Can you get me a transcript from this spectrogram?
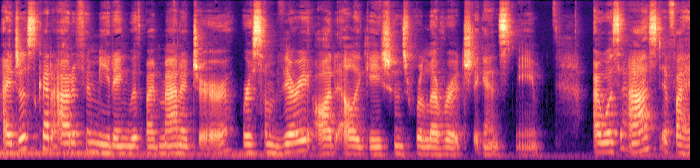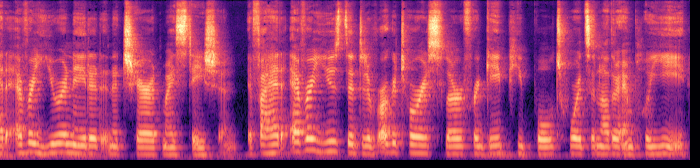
I just got out of a meeting with my manager where some very odd allegations were leveraged against me. I was asked if I had ever urinated in a chair at my station, if I had ever used a derogatory slur for gay people towards another employee,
